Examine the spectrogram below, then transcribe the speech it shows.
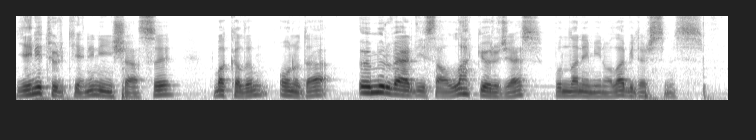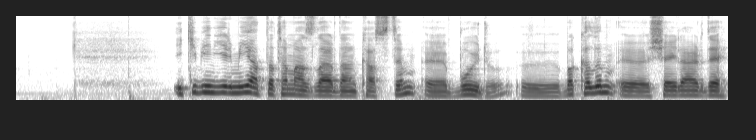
yeni Türkiye'nin inşası. Bakalım onu da ömür verdiyse Allah göreceğiz. Bundan emin olabilirsiniz. 2020'yi atlatamazlardan kastım e, buydu. E, bakalım e, şeylerde,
